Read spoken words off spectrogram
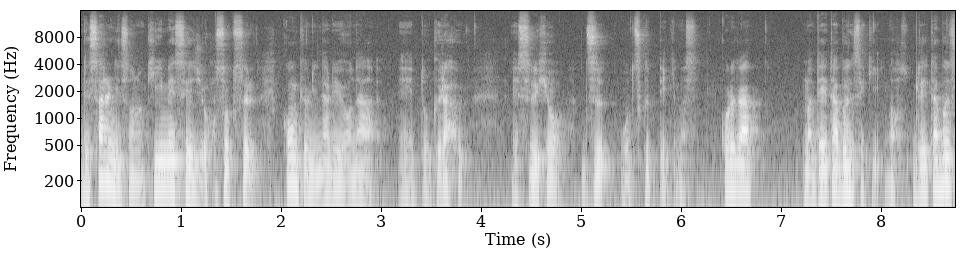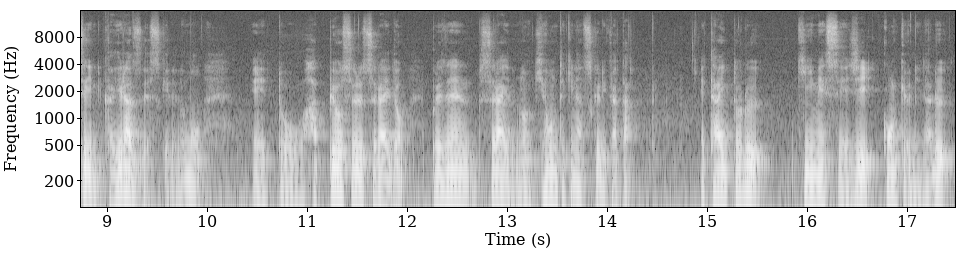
でさらにそのキーメッセージを補足する根拠になるような、えーと、グラフ数表図を作っていきますこれが、まあ、データ分析、まあ、データ分析に限らずですけれども、えーと発表するスライドプレゼンスライドの基本的な作り方タイトルキーメッセージ根拠になる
